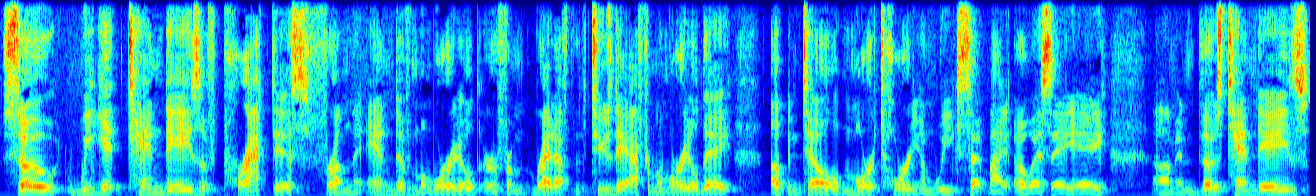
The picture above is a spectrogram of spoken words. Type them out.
So we get 10 days of practice from the end of Memorial or from right after the Tuesday after Memorial Day up until moratorium week set by OSAA. Um, and those 10 days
